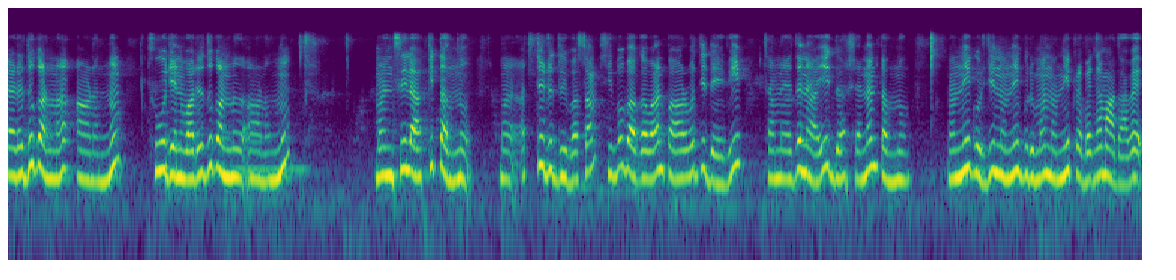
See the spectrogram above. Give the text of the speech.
ഇടതു കണ്ണ് ആണെന്നും സൂര്യൻ വലതു കണ്ണ് ആണെന്നും മനസ്സിലാക്കി തന്നു. മറ്റൊരു ദിവസം ശിവഭഗവാൻ പാർവതി ദേവി സമേതനായി ദർശനം തന്നു. നന്ദി ഗുരുജി നന്ദി ഗുരുമ നന്ദി പ്രപഞ്ച മാതാവേ.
